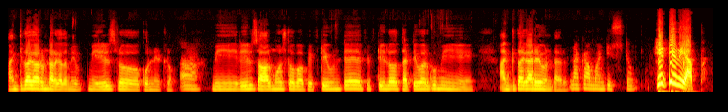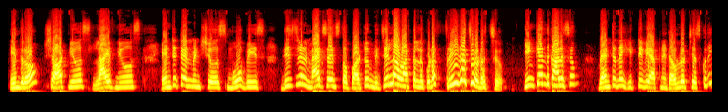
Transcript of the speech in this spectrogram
అంకిత గారు ఉంటారు కదా మీ మీ రీల్స్లో కొన్నిట్లో. ఆ, మీ రీల్స్ ఆల్మోస్ట్ ఒక ఫిఫ్టీ ఉంటే ఫిఫ్టీలో థర్టీ వరకు మీ అంకిత గారే ఉంటారు. నాకు అమ్మ అంటే ఇష్టం. Hit TV app. ఇందులో short news live news entertainment shows movies digital మ్యాగజైన్స్తో పాటు మీ జిల్లా వార్తలను కూడా ఫ్రీగా చూడొచ్చు. ఇంకెందుకు ఆలస్యం? వెంటనే హిట్ టీవీ యాప్ని డౌన్లోడ్ చేసుకుని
